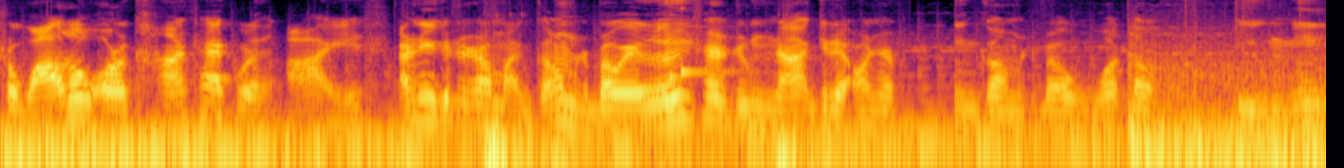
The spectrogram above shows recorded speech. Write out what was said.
swallow or contact with eyes. I need to get it on my gums, bro. It literally says do not get it on your gums, bro. What the do you mean?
